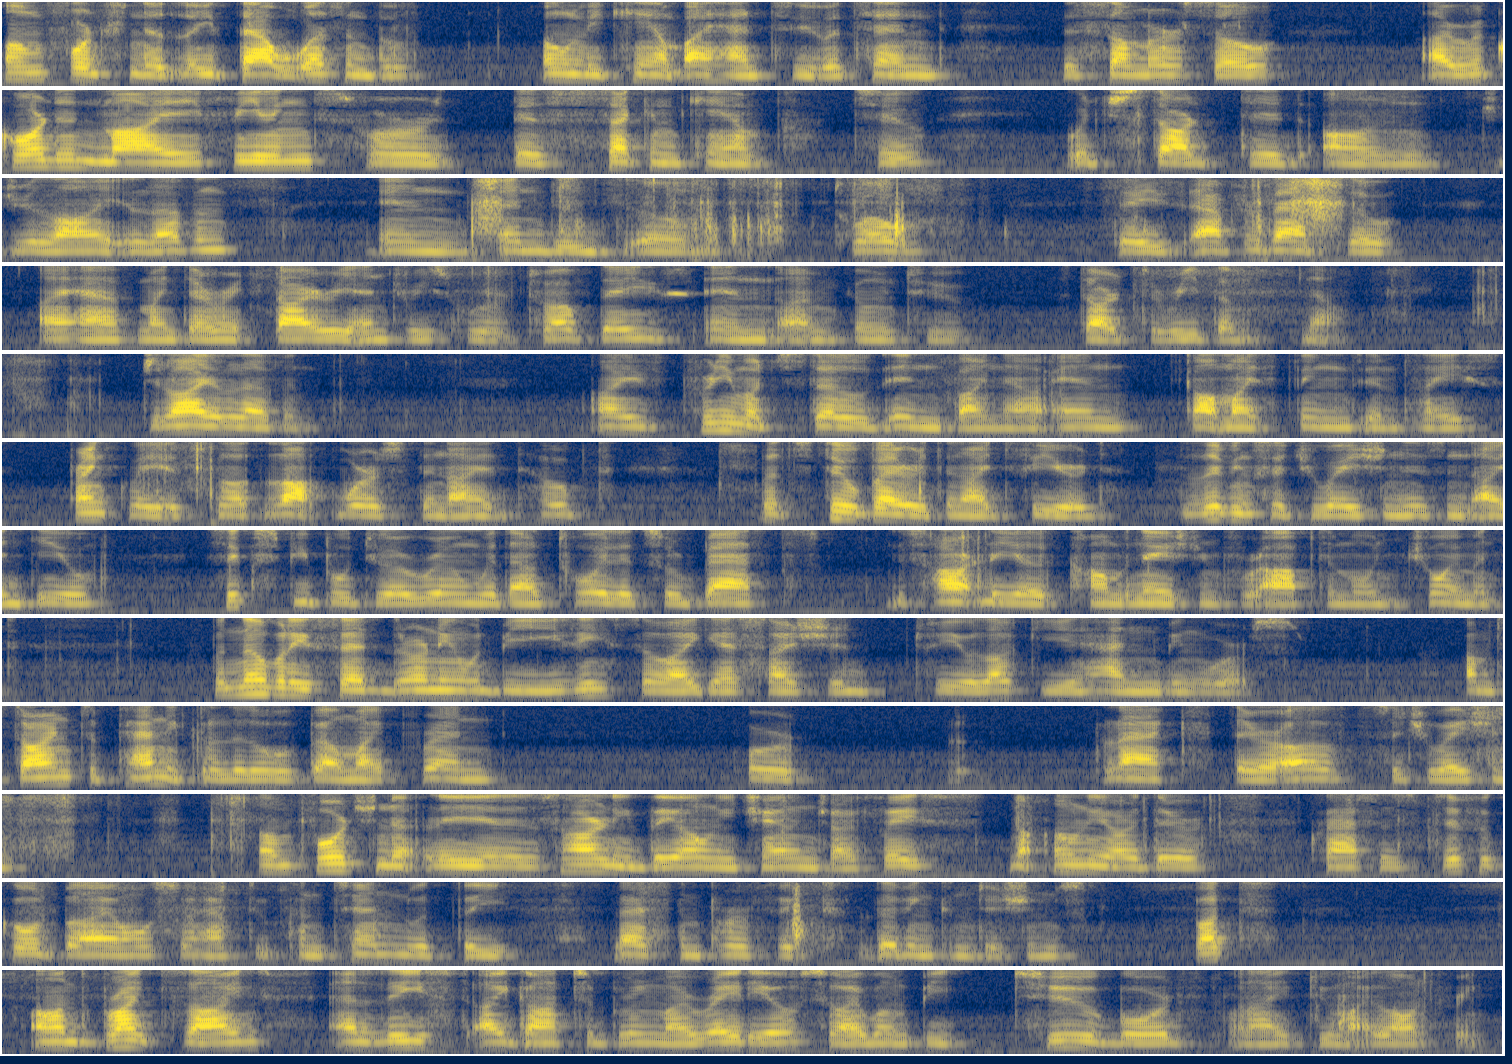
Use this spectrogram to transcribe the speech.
Unfortunately, that wasn't the only camp I had to attend this summer, so I recorded my feelings for this second camp too, which started on July 11th and ended um, 12 days after that. So I have my diary, diary entries for 12 days and I'm going to start to read them now. July 11th. I've pretty much settled in by now and got my things in place. Frankly, it's a lot worse than I had hoped, but still better than I'd feared. The living situation isn't ideal. Six people to a room without toilets or baths is hardly a combination for optimal enjoyment. But nobody said learning would be easy, so I guess I should feel lucky it hadn't been worse. I'm starting to panic a little about my friend or lack thereof situation. Unfortunately, it is hardly the only challenge I face. Not only are their classes difficult, but I also have to contend with the less than perfect living conditions. But on the bright side, at least I got to bring my radio so I won't be too bored when I do my laundry.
